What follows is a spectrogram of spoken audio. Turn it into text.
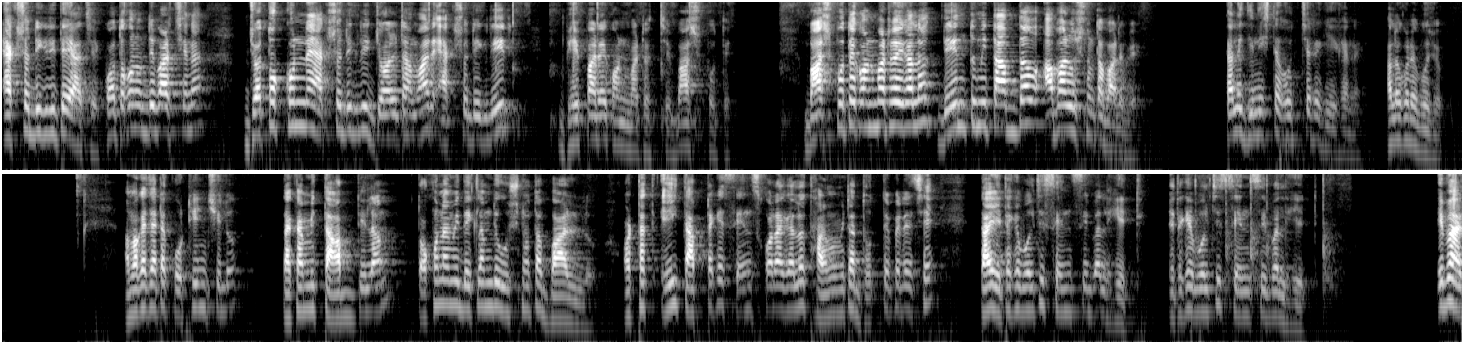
একশো ডিগ্রিতে আছে। কতক্ষণ অবধি বাড়ছে না? যতক্ষণ না একশো ডিগ্রির জলটা আমার একশো ডিগ্রির ভেপারে কনভার্ট হচ্ছে, বাষ্পতে। বাষ্পতে কনভার্ট হয়ে গেল দেন তুমি তাপ দাও, আবার উষ্ণতা বাড়বে। তাহলে জিনিসটা হচ্ছে কি এখানে? ভালো করে বোঝো। আমার কাছে একটা কঠিন ছিল, তাকে আমি তাপ দিলাম, তখন আমি দেখলাম যে উষ্ণতা বাড়লো। অর্থাৎ এই তাপটাকে সেন্স করা গেল থার্মোমিটার ধরতে পেরেছে, তাই এটাকে বলছি সেন্সিবল হিট এটাকে বলছি সেন্সিবল হিট এবার,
